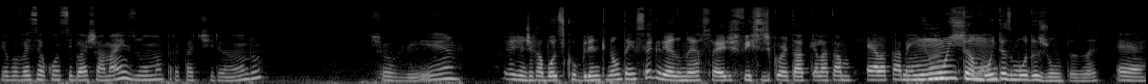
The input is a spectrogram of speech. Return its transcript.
Eu vou ver se eu consigo achar mais uma pra tá tirando. Deixa eu ver. E a gente acabou descobrindo que não tem segredo, né? Só é difícil de cortar porque ela tá, ela tá bem muita, juntinha. muitas mudas juntas, né? É,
